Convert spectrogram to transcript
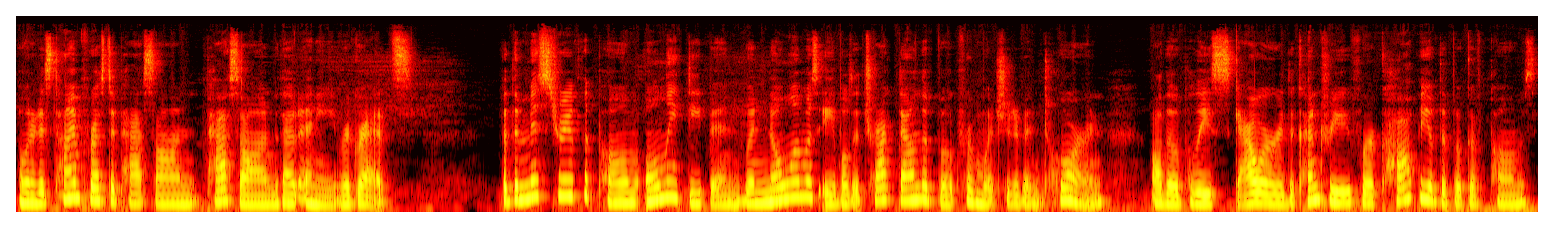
and when it is time for us to pass on, pass on without any regrets. But the mystery of the poem only deepened when no one was able to track down the book from which it had been torn. Although police scoured the country for a copy of the book of poems,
